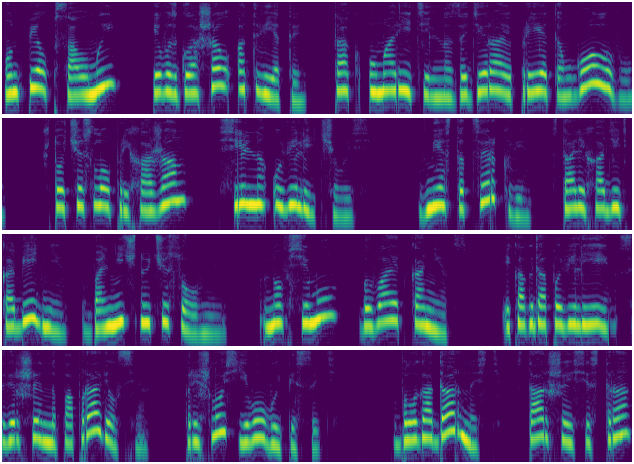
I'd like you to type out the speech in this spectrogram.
он пел псалмы и возглашал ответы, так уморительно задирая при этом голову, что число прихожан сильно увеличилось. Вместо церкви стали ходить к обедне в больничную часовню. Но всему бывает конец, и когда Павельи совершенно поправился, пришлось его выписать. В благодарность старшая сестра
